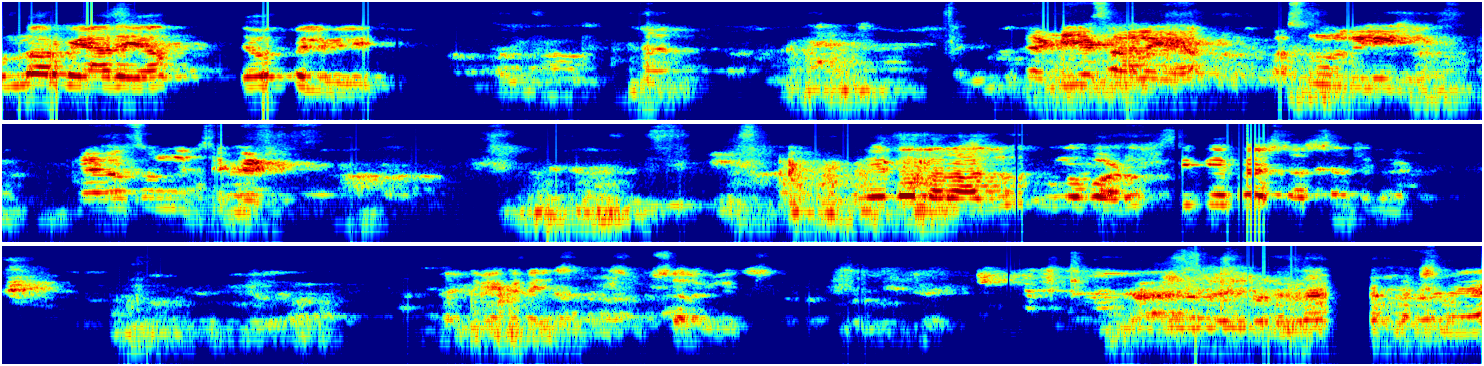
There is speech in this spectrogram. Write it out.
ఉన్నారు యాదయ్య దేవపల్లి విలేజ్ దండియ సాలయ్య పసనూరు విలేజ్ యాదవ్ సంఘం secretary Netala Raju Kungapadu CPI press assistant secretary Venkatesh Sushala village. Lakshmaiah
